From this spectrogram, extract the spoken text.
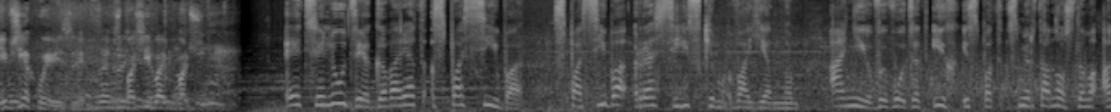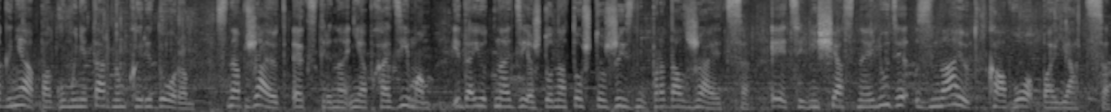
И всех вывезли. Спасибо им большое. Эти люди говорят спасибо. Спасибо российским военным. Они выводят их из-под смертоносного огня по гуманитарным коридорам, снабжают экстренно необходимым и дают надежду на то, что жизнь продолжается. Эти несчастные люди знают, кого бояться.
